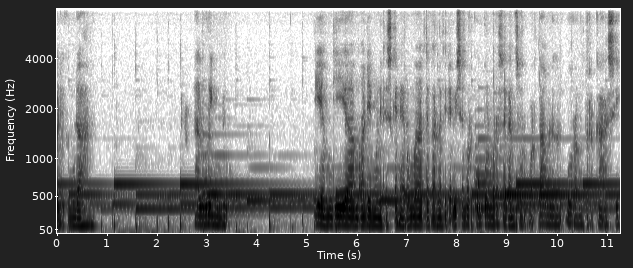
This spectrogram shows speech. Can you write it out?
ada kemudahan. Lalu rindu. Diam-diam ada yang meneteskan air mata karena tidak bisa berkumpul merasakan sahur pertama dengan orang terkasih.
